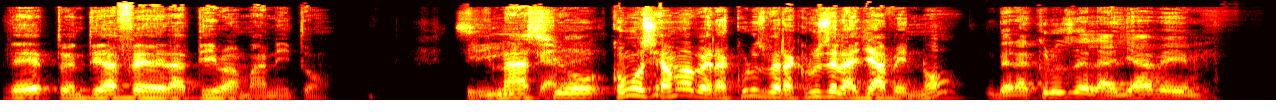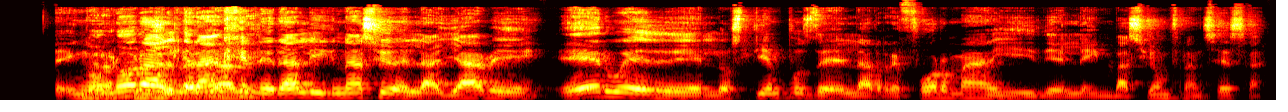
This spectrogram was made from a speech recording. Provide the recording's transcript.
de tu entidad federativa, manito. Ignacio, ¿cómo se llama Veracruz? Veracruz de la Llave, ¿no? Veracruz de la Llave. En honor al gran general Ignacio de la Llave, héroe de los tiempos de la reforma y de la invasión francesa.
